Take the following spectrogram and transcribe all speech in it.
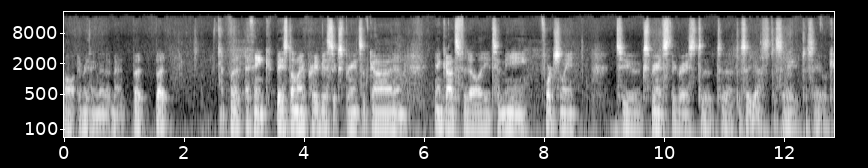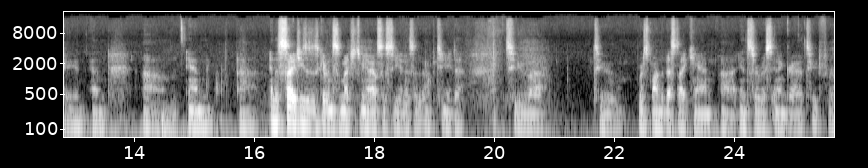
all everything that it meant but but but I think based on my previous experience of God and and God's fidelity to me, fortunately, to experience the grace to, to, to say yes, to say to say okay, and and um, and uh, and the Society Jesus has given so much to me. I also see it as an opportunity to to uh, to respond the best I can uh, in service and in gratitude for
